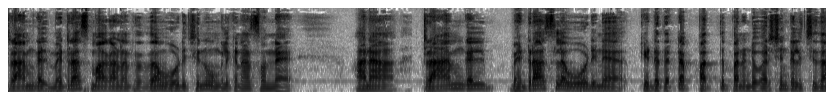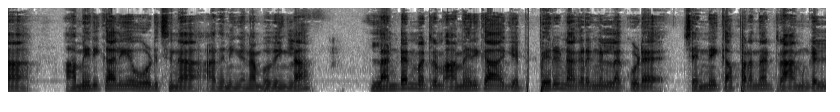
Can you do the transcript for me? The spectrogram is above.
டிராம்கள் மெட்ராஸ் மாகாணத்தை தான் ஓடுச்சுன்னு உங்களுக்கு நான் சொன்னேன். ஆனா டிராம்கள் மெட்ராஸ்ல ஓடின கிட்டத்தட்ட பத்து பன்னெண்டு வருஷம் கழிச்சு தான் அமெரிக்காலேயே ஓடுச்சுன்னா அதை நீங்க நம்புவீங்களா? லண்டன் மற்றும் அமெரிக்கா ஆகிய பெருநகரங்களில் கூட சென்னைக்கு அப்புறம் தான் டிராம்கள்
